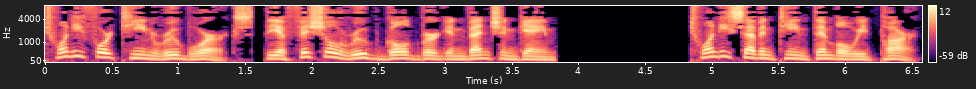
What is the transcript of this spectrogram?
2014 Rube Works, the official Rube Goldberg invention game. 2017 Thimbleweed Park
